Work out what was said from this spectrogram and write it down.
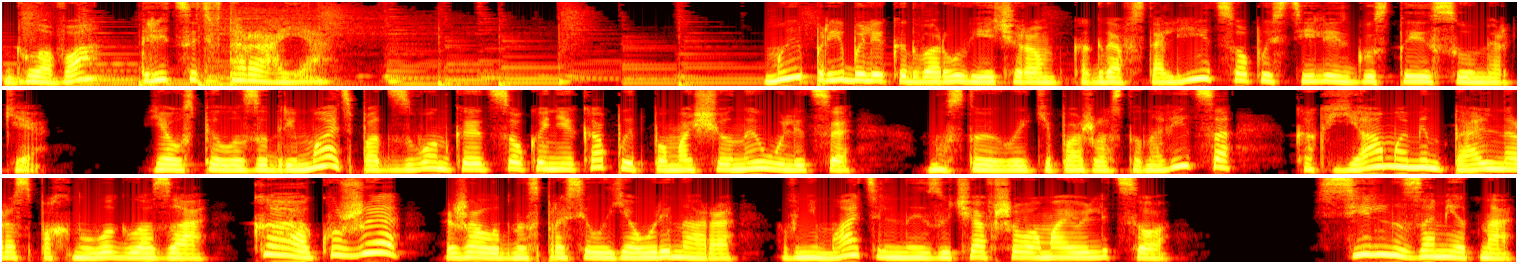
Глава 32 Мы прибыли ко двору вечером, когда в столицу опустились густые сумерки. Я успела задремать под звонкое цоканье копыт по мощенной улице, но стоило экипажу остановиться, как я моментально распахнула глаза. «Как, уже?» — жалобно спросила я у Ринара, внимательно изучавшего мое лицо. «Сильно заметно?»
